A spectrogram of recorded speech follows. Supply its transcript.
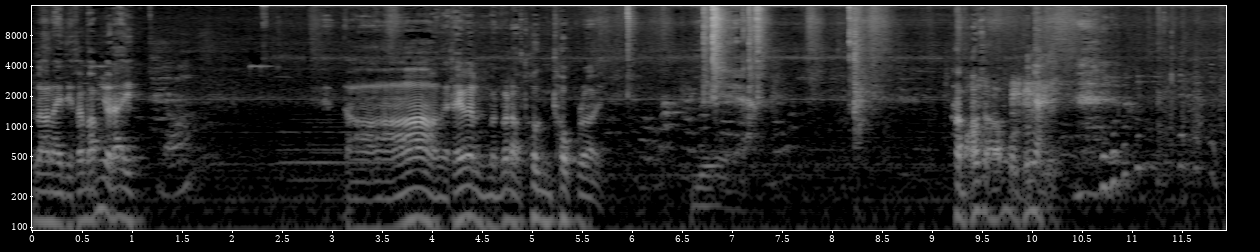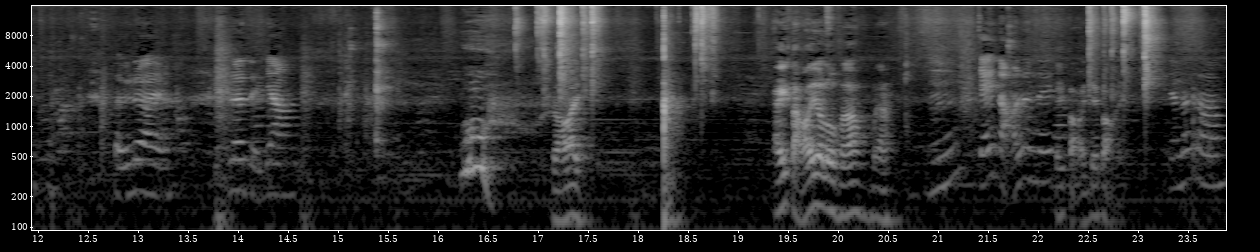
lò này thì phải bấm vô đây đó người thấy mình mình bắt đầu thuần thục rồi. Yeah. Thôi bỏ ống quần xuống nha. Tự rơi à? Rơi tự do. Uh, rồi. Ấy tỏi vô luôn phải không? Nè ừ cháy tỏi lên đi. Ấy tỏi cháy tỏi. Cho nó thơm.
